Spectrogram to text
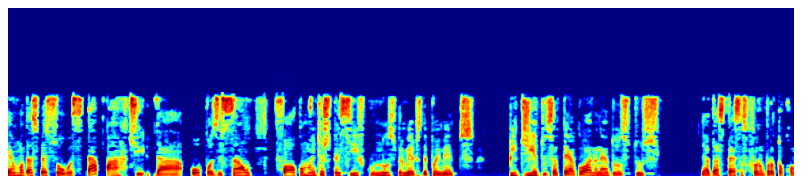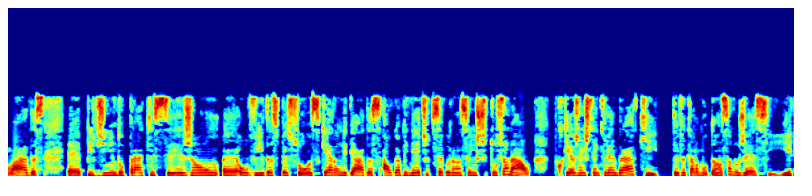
É uma das pessoas. Da parte da oposição, foco muito específico nos primeiros depoimentos pedidos até agora, né, dos, dos das peças que foram protocoladas, é, pedindo para que sejam é, ouvidas pessoas que eram ligadas ao gabinete de segurança institucional, porque a gente tem que lembrar que teve aquela mudança no GSI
